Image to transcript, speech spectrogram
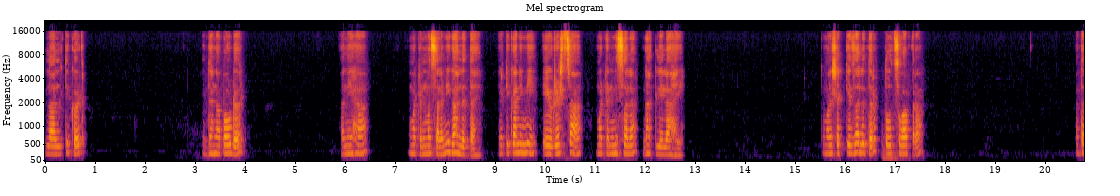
लाल तिखट. धना पावडर. आणि हा मटण मसाला मी घालत आहे. या ठिकाणी मी एव्हरेस्टचा मटण मसाला घातलेला आहे. तुम्हाला शक्य झालं तर तोच वापरा. आता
